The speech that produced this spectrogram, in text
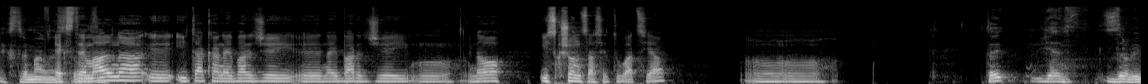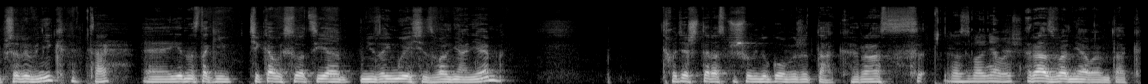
Ekstremalna ekstremalna y, i taka najbardziej, y, najbardziej mm, no, iskrząca sytuacja. Mm, To ja zrobię przerywnik. Tak? E, Jedna z takich ciekawych sytuacji, ja nie zajmuję się zwalnianiem. Chociaż teraz przyszło mi do głowy, że tak, raz, Raz zwalniałeś. raz zwalniałem, tak.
